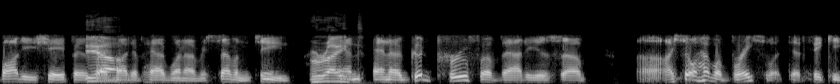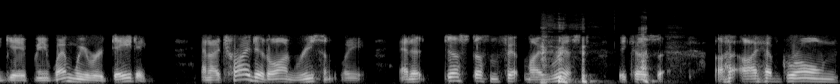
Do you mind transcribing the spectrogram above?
body shape as Yeah. I might have had when I was 17. Right. And and a good proof of that is uh, uh, I still have a bracelet that Vicky gave me when we were dating, and I tried it on recently, and it just doesn't fit my wrist because I, I have grown.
